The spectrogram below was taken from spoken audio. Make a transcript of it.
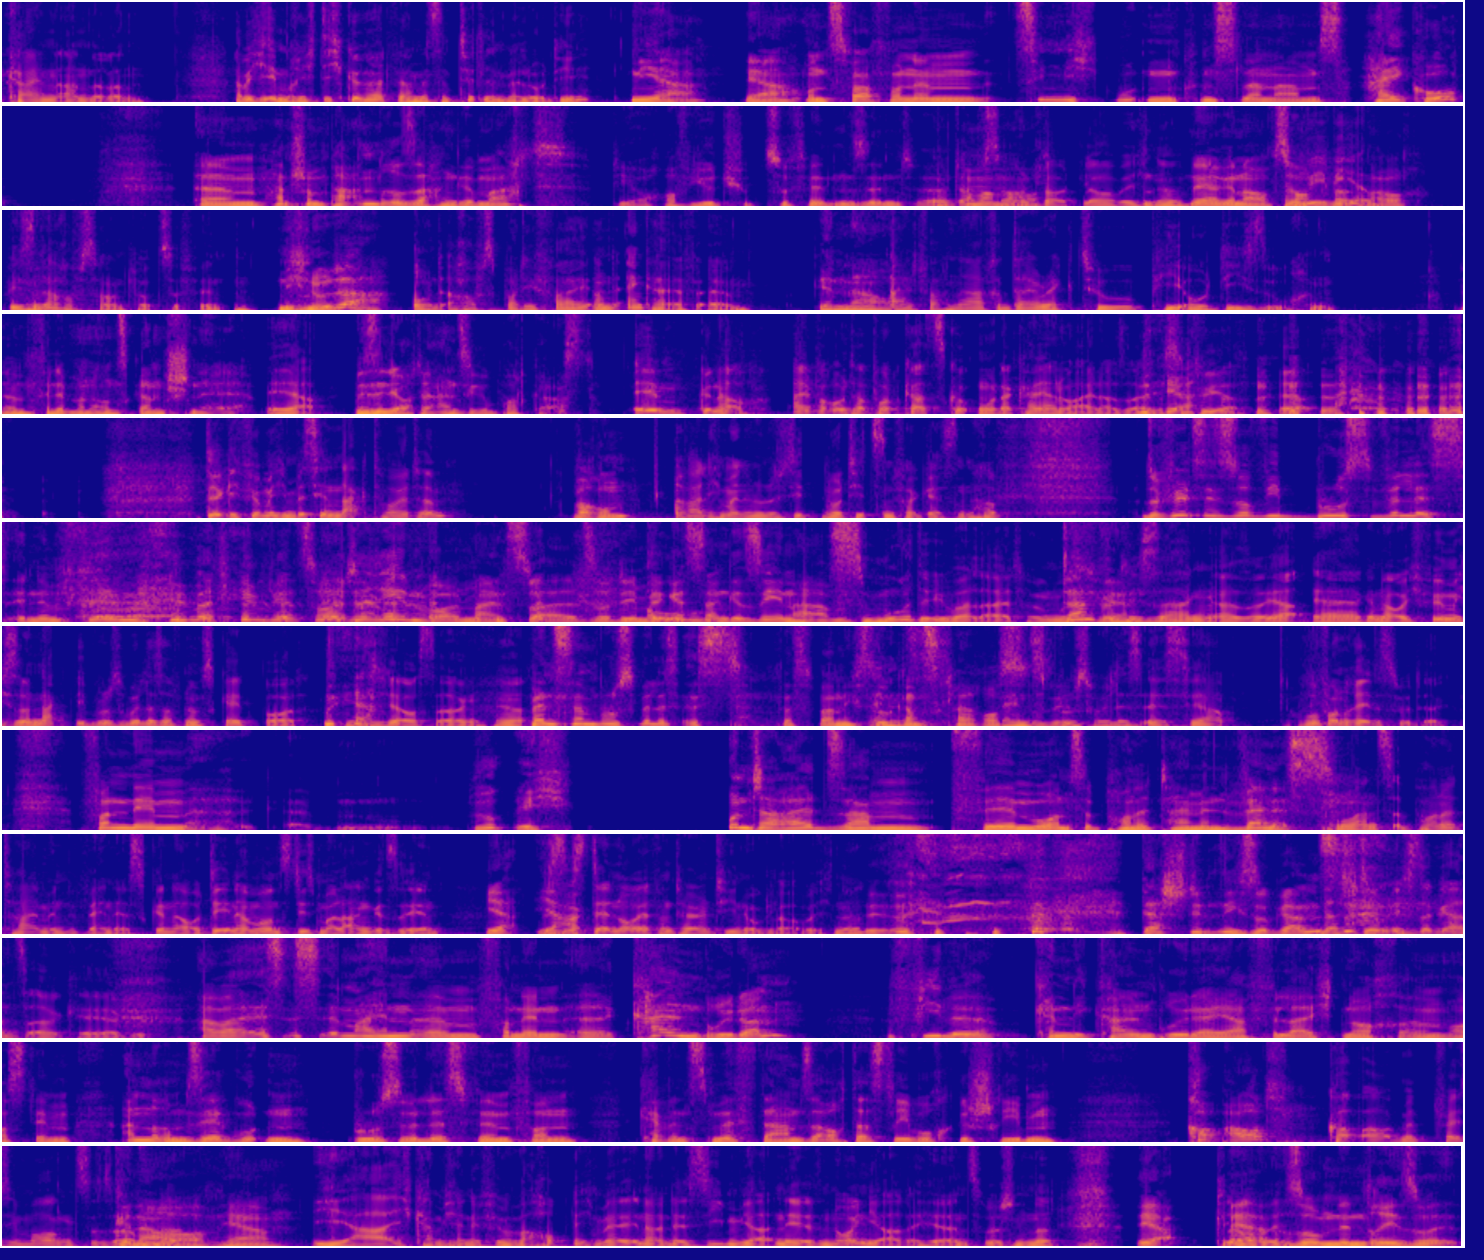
keinen anderen. Habe ich eben richtig gehört? Wir haben jetzt eine Titelmelodie. Ja, ja. Und zwar von einem ziemlich guten Künstler namens Heiko. Ähm, hat schon ein paar andere Sachen gemacht, die auch auf YouTube zu finden sind. Äh, Und kann auf Soundcloud, glaube ich, ne? Ja, genau, auf So wie Soundcloud wir. auch. Wir sind auch auf Soundcloud zu finden. Nicht nur da. Und auch auf Spotify und Anchor FM. Genau. Einfach nach Direct to POD suchen. Dann findet man uns ganz schnell. Ja, Wir sind ja auch der einzige Podcast. eben, genau. Einfach unter Podcasts gucken oder kann ja nur einer sein. Das Ja. sind wir. Ja. Dirk, ich fühle mich ein bisschen nackt heute, Warum? weil ich meine Noti- Notizen vergessen habe. Du fühlst dich so wie Bruce Willis in dem Film, über den wir jetzt heute reden wollen, meinst du also, den wir Oh. gestern gesehen haben. Smooth Überleitung, muss Danke. ich wirklich sagen. Also ja, ja, genau. Ich fühle mich so nackt wie Bruce Willis auf einem Skateboard, muss Ja. ich auch sagen. Ja. Wenn es dann Bruce Willis ist, das war nicht so ganz klar Wenn es rauszusehen. Bruce Willis ist, ja. Wovon redest du, Dirk? Von dem äh, wirklich unterhaltsamen Film Once Upon a Time in Venice. Once Upon a Time in Venice, genau. Den haben wir uns diesmal angesehen. Ja, Das ja, ist der neue von Tarantino, glaube ich, ne? das stimmt nicht so ganz, Das stimmt nicht so ganz. Okay, ja gut. aber es ist immerhin ähm, von den äh, Kallenbrüdern. Viele kennen die Kallenbrüder ja vielleicht noch ähm, aus dem anderen sehr guten Bruce Willis-Film von Kevin Smith. Da haben sie auch das Drehbuch geschrieben. Cop Out. Cop Out mit Tracy Morgan zusammen. Genau, Ne? ja. Ja, ich kann mich an den Film überhaupt nicht mehr erinnern. Der ist sieben Jahre, nee, neun Jahre her inzwischen, ne? Ja, Glaub ja ich. so um den Dreh. So,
